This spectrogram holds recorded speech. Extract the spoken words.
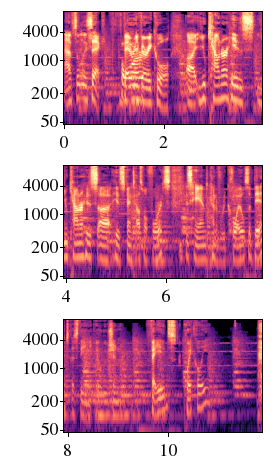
Absolutely sick. Very, Four. very cool. Uh, you counter his you counter his uh, his phantasmal force. His hand kind of recoils a bit as the illusion fades quickly.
